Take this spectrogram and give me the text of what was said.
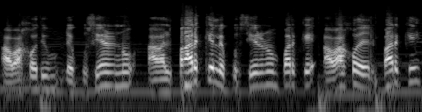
abajo de un, le pusieron un- al parque le pusieron un parque abajo del parque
